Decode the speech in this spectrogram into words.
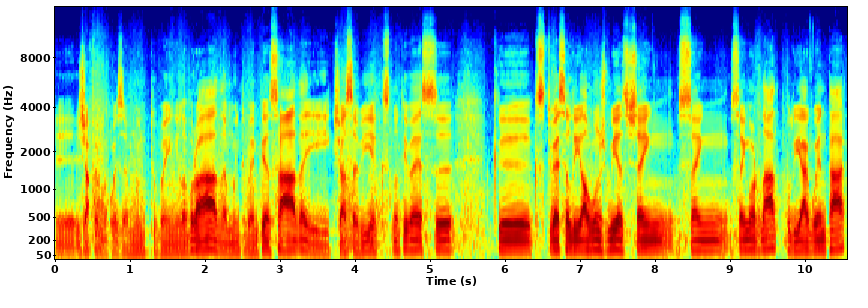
uh, já foi uma coisa muito bem elaborada, muito bem pensada e que já sabia que se não tivesse que, que se tivesse ali alguns meses sem, sem, sem ordenado, podia aguentar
